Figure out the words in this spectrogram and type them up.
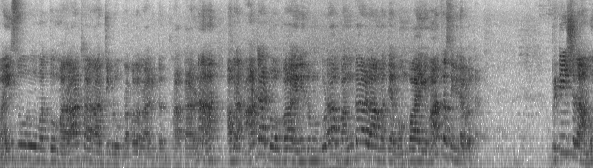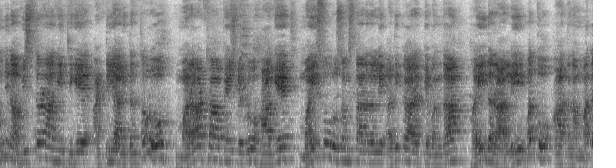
ಮೈಸೂರು ಮತ್ತು ಮರಾಠ ರಾಜ್ಯಗಳು ಪ್ರಬಲರಾಗಿದ್ದಂತಹ ಕಾರಣ ಅವರ ಆಟಾಟೋಪ ಏನಿದ್ರು ಕೂಡ ಬಂಗಾಳ ಮತ್ತೆ ಬೊಂಬಾಯಿಗೆ ಮಾತ್ರ ಸೀಮಿತಗೊಳ್ಳುತ್ತೆ. ಬ್ರಿಟಿಷರ ಮುಂದಿನ ವಿಸ್ತರಣಾ ನೀತಿಗೆ ಅಡ್ಡಿಯಾಗಿದ್ದಂಥವರು ಮರಾಠ ಪೇಶ್ವೆಗಳು ಹಾಗೆ ಮೈಸೂರು ಸಂಸ್ಥಾನದಲ್ಲಿ ಅಧಿಕಾರಕ್ಕೆ ಬಂದ ಹೈದರಾಲಿ ಮತ್ತು ಆತನ ಮಗ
